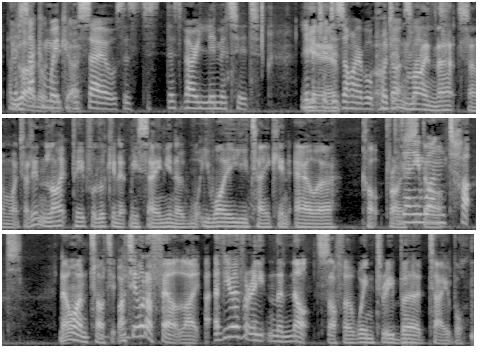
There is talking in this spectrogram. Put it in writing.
by the You second ordinary week of the sales, there's just, there's very limited, limited Yeah. desirable I didn't mind left. that so much. I didn't like people looking at me saying, you know, "Wh- why are you taking our cop price? Did anyone stuff?" tut? No one taught it. I tell you what I felt like. Have you ever eaten the knots off a wintry bird table?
